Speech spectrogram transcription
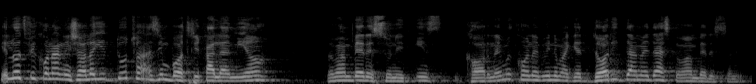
یه لطفی کنن انشاءالله یه دو تا از این باتری قلمی ها به من برسونید. این کار نمی‌کنه. ببینیم اگه دارید دم دست به من برسونید.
